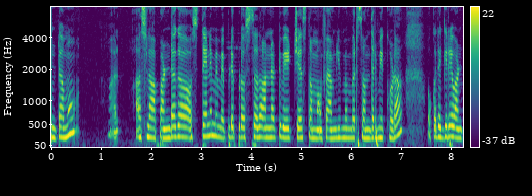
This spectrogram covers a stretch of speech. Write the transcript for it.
ఉంటాము. అసలు ఆ పండగ వస్తేనే మేము ఎప్పుడెప్పుడు వస్తుందో అన్నట్టు వెయిట్ చేస్తాం. మా ఫ్యామిలీ మెంబర్స్ అందరిమీ కూడా ఒక దగ్గరే వంట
